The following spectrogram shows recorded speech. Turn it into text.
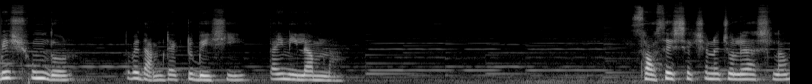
বেশ সুন্দর, তবে দামটা একটু বেশি, তাই নিলাম না। সসের সেকশনে চলে আসলাম।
